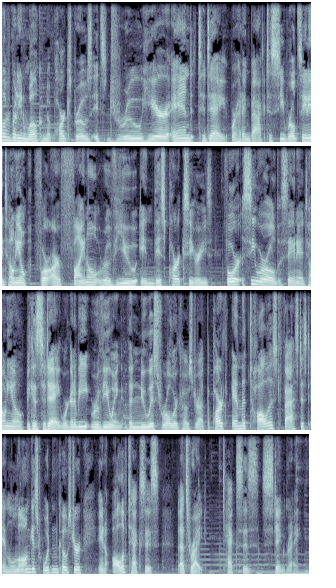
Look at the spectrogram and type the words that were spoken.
Hello, everybody, and welcome to Parks Bros. It's Drew here, and today we're heading back to SeaWorld San Antonio for our final review in this park series for SeaWorld San Antonio because today we're going to be reviewing the newest roller coaster at the park and the tallest, fastest, and longest wooden coaster in all of Texas. That's right, Texas Stingray.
